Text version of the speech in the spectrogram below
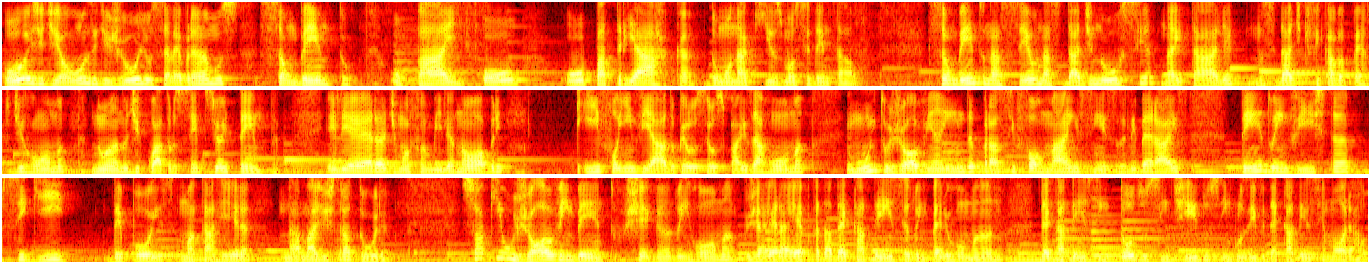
Hoje, dia 11 de julho, celebramos São Bento, o pai ou o patriarca do monaquismo ocidental. São Bento nasceu na cidade de Núrcia, na Itália, uma cidade que ficava perto de Roma, no ano de 480. Ele era de uma família nobre e foi enviado pelos seus pais a Roma muito jovem ainda, para se formar em ciências liberais, tendo em vista seguir depois uma carreira na magistratura. Só que o jovem Bento, chegando em Roma, já era a época da decadência do Império Romano, decadência em todos os sentidos, inclusive decadência moral.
